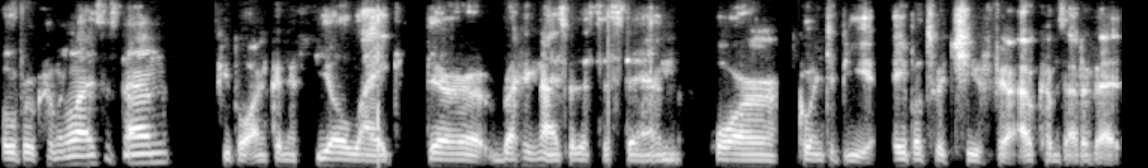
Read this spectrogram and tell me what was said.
over criminalizes them, people aren't going to feel like they're recognized by the system or going to be able to achieve fair outcomes out of it.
